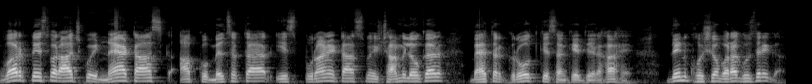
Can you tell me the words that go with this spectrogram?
वर्क प्लेस पर आज कोई नया टास्क आपको मिल सकता है इस पुराने टास्क में शामिल होकर बेहतर ग्रोथ के संकेत दे रहा है। दिन खुशियों भरा गुजरेगा।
